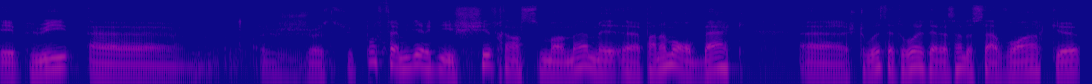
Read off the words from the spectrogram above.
Et puis, euh, je suis pas familier avec les chiffres en ce moment, mais euh, pendant mon bac, euh, je trouvais c'était trop intéressant de savoir que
